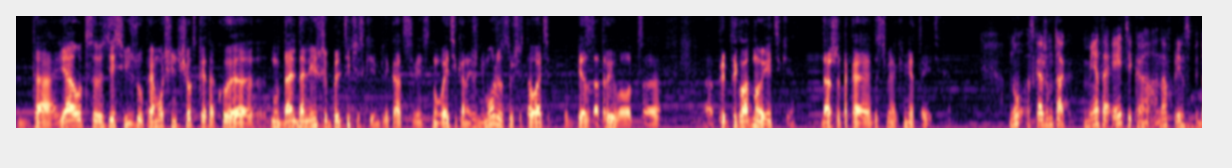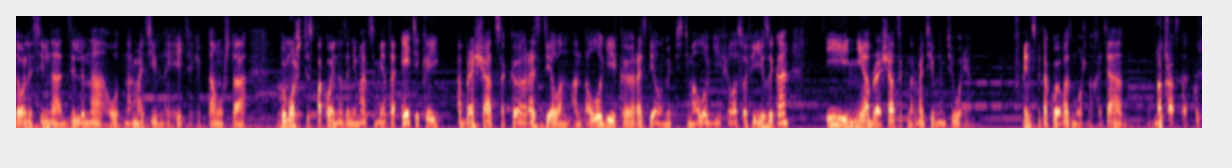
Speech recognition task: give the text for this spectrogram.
Да, я вот здесь вижу прям очень четкое такое, ну, даль дальнейшие политические импликации. Ведь, ну, этика, она же не может существовать без отрыва от э, прикладной этики. Даже такая дисциплина, как метаэтика. Ну, скажем так, метаэтика, она, в принципе, довольно сильно отделена от нормативной этики, потому что вы можете спокойно заниматься метаэтикой, обращаться к разделам антологии, к разделам эпистемологии и философии языка, и не обращаться к нормативным теориям. В принципе, такое возможно, хотя а часто. Как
